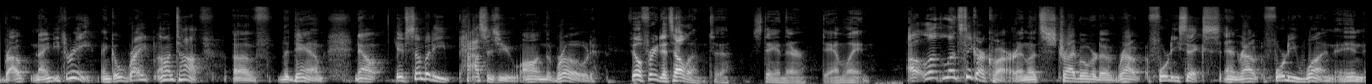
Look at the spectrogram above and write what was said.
Route 93 and go right on top of the dam. Now, if somebody passes you on the road, feel free to tell them to stay in their damn lane. Uh, let, us take our car and let's drive over to Route 46 and Route 41 in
